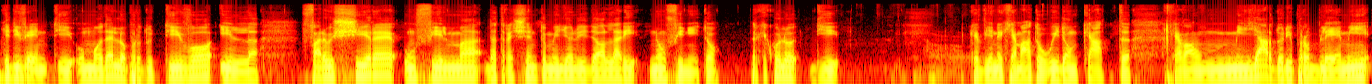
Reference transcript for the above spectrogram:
che diventi un modello produttivo il fare uscire un film da 300 milioni di dollari non finito, perché quello di che viene chiamato Whedon Cut, che aveva un miliardo di problemi,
